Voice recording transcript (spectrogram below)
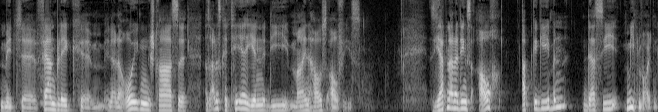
mit äh, Fernblick, äh, in einer ruhigen Straße, also alles Kriterien, die mein Haus aufwies. Sie hatten allerdings auch abgegeben, dass sie mieten wollten.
